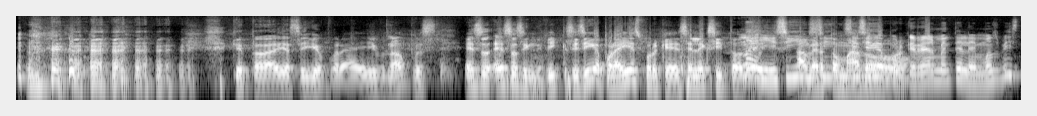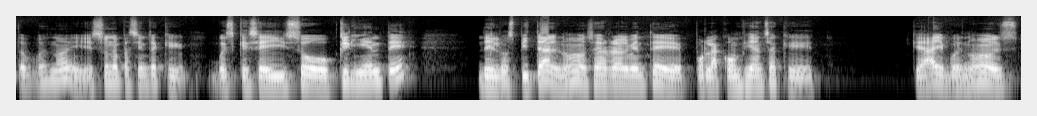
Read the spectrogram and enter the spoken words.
que todavía sigue por ahí, ¿no? Pues eso, eso significa, si sigue por ahí es porque es el éxito de haber tomado. Sí sigue porque realmente la hemos visto, pues, ¿no? Y es una paciente que, pues, que se hizo cliente del hospital, ¿no? O sea, realmente por la confianza que, que hay, pues, ¿no? Es,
